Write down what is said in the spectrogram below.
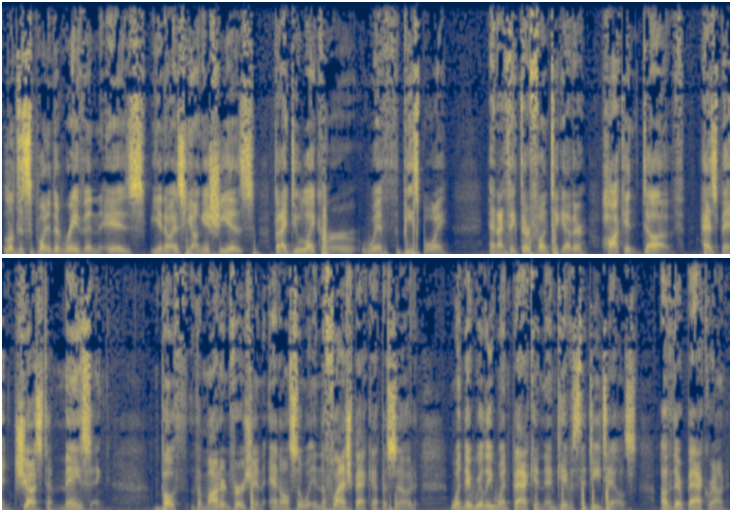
a little disappointed that Raven is, you know, as young as she is, but I do like her with Beast Boy, and I think they're fun together. Hawk and Dove has been just amazing, both the modern version and also in the flashback episode when they really went back and, and gave us the details of their background.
